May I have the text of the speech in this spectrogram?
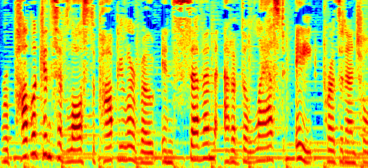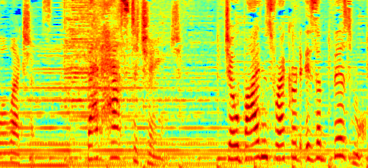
Republicans have lost the popular vote in seven out of the last eight presidential elections. That has to change. Joe Biden's record is abysmal,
